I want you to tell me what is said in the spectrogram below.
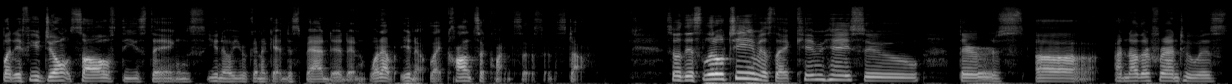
But if you don't solve these things, you know, you're going to get disbanded and whatever, you know, like consequences and stuff. So this little team is like Kim Hye-soo, there's uh another friend who is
